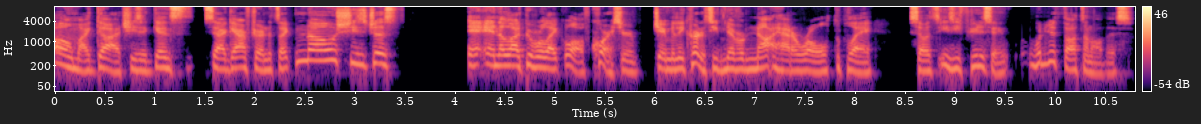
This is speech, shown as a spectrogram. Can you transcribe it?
oh my God, she's against SAG AFTRA. And it's like, no, she's just and, a lot of people were like, well, of course, you're Jamie Lee Curtis. You've never not had a role to play. So it's easy for you to say. What are your thoughts on all this?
